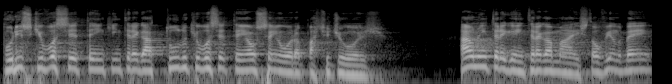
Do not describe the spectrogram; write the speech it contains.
por isso que você tem que entregar tudo que você tem ao Senhor a partir de hoje. Ah, eu não entreguei, entrega mais. Está ouvindo bem?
